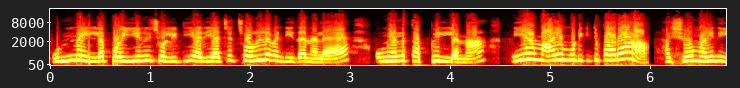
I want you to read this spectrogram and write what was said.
உண்மை இல்ல பொய்ன்னு சொல்லிட்டு எதையாச்சும் சொல்ல வேண்டியதானல? உண்மையால தப்பு இல்லனா நீ ஏன் மாய முடிக்கிட்டு பாரா அஷோ மைனி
